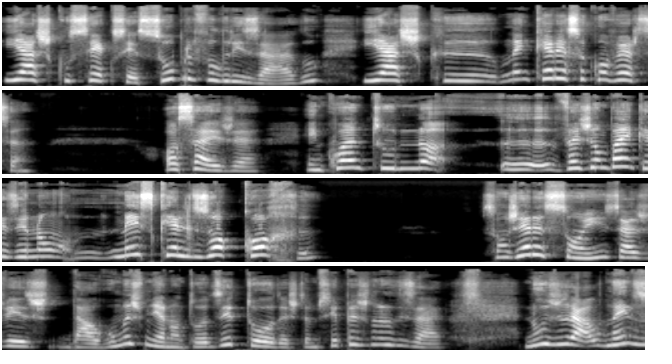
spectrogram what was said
e acho que o sexo é sobrevalorizado e acho que nem quero essa conversa. Ou seja, enquanto no, uh, vejam bem, quer dizer, não, nem sequer lhes ocorre. São gerações, às vezes, de algumas mulheres, não estou a dizer todas, estamos sempre a generalizar. No geral, nem lhes,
